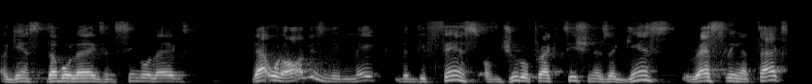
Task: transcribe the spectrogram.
against double legs and single legs, that would obviously make the defense of judo practitioners against wrestling attacks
